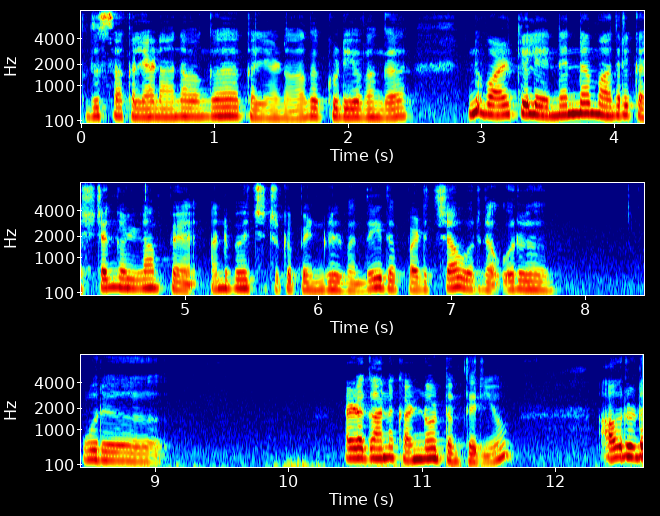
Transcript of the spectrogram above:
புதுசாக கல்யாணம் ஆனவங்க கல்யாணம் ஆகக்கூடியவங்க இன்னும் வாழ்க்கையில் என்னென்ன மாதிரி கஷ்டங்கள்லாம் பெ அனுபவிச்சுட்ருக்க பெண்கள் வந்து இதை படித்தா ஒரு ஒரு ஒரு அழகான கண்ணோட்டம் தெரியும். அவரோட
